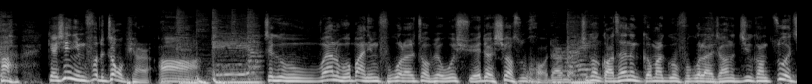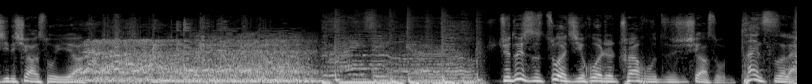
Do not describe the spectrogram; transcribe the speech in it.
啊，感谢你们发的照片啊。这个完了，我把你们发过来的照片，我选一点像素好点的，就跟刚才那哥们给我发过来，真的就跟座机的像素一样，绝对是座机或者传呼的像素，太次了。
